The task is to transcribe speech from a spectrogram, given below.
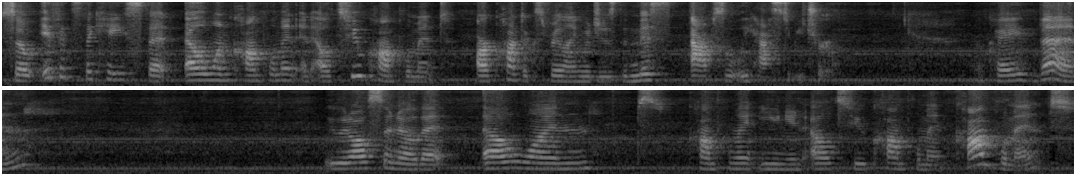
So if it's the case that L1 complement and L2 complement are context-free languages, then this absolutely has to be true. Okay, then we would also know that L1 complement union L2 complement complement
